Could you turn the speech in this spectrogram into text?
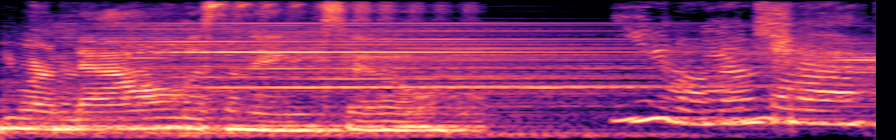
You are now listening to You don't know Jack.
